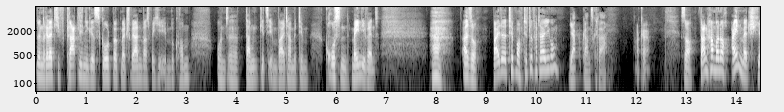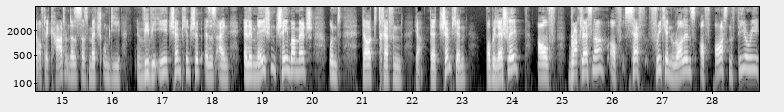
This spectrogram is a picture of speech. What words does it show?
ein relativ geradliniges Goldberg-Match werden, was wir hier eben bekommen. Und äh, dann geht's eben weiter mit dem großen Main-Event. Also, beide tippen auf Titelverteidigung? Ja, ganz klar. Okay. So, dann haben wir noch ein Match hier auf der Karte und das ist das Match um die WWE Championship. Es ist ein Elimination Chamber Match und dort treffen ja der Champion Bobby Lashley, auf Brock Lesnar, auf Seth freaking Rollins, auf Austin Theory,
